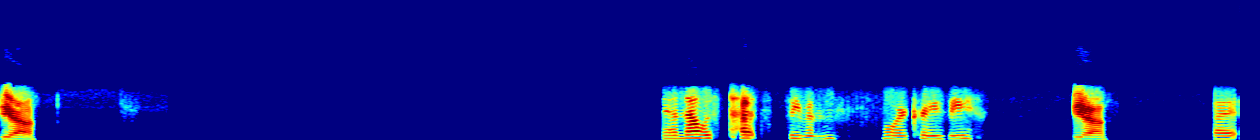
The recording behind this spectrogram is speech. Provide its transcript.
Yeah. And now with pets, it's even more crazy. Yeah. But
